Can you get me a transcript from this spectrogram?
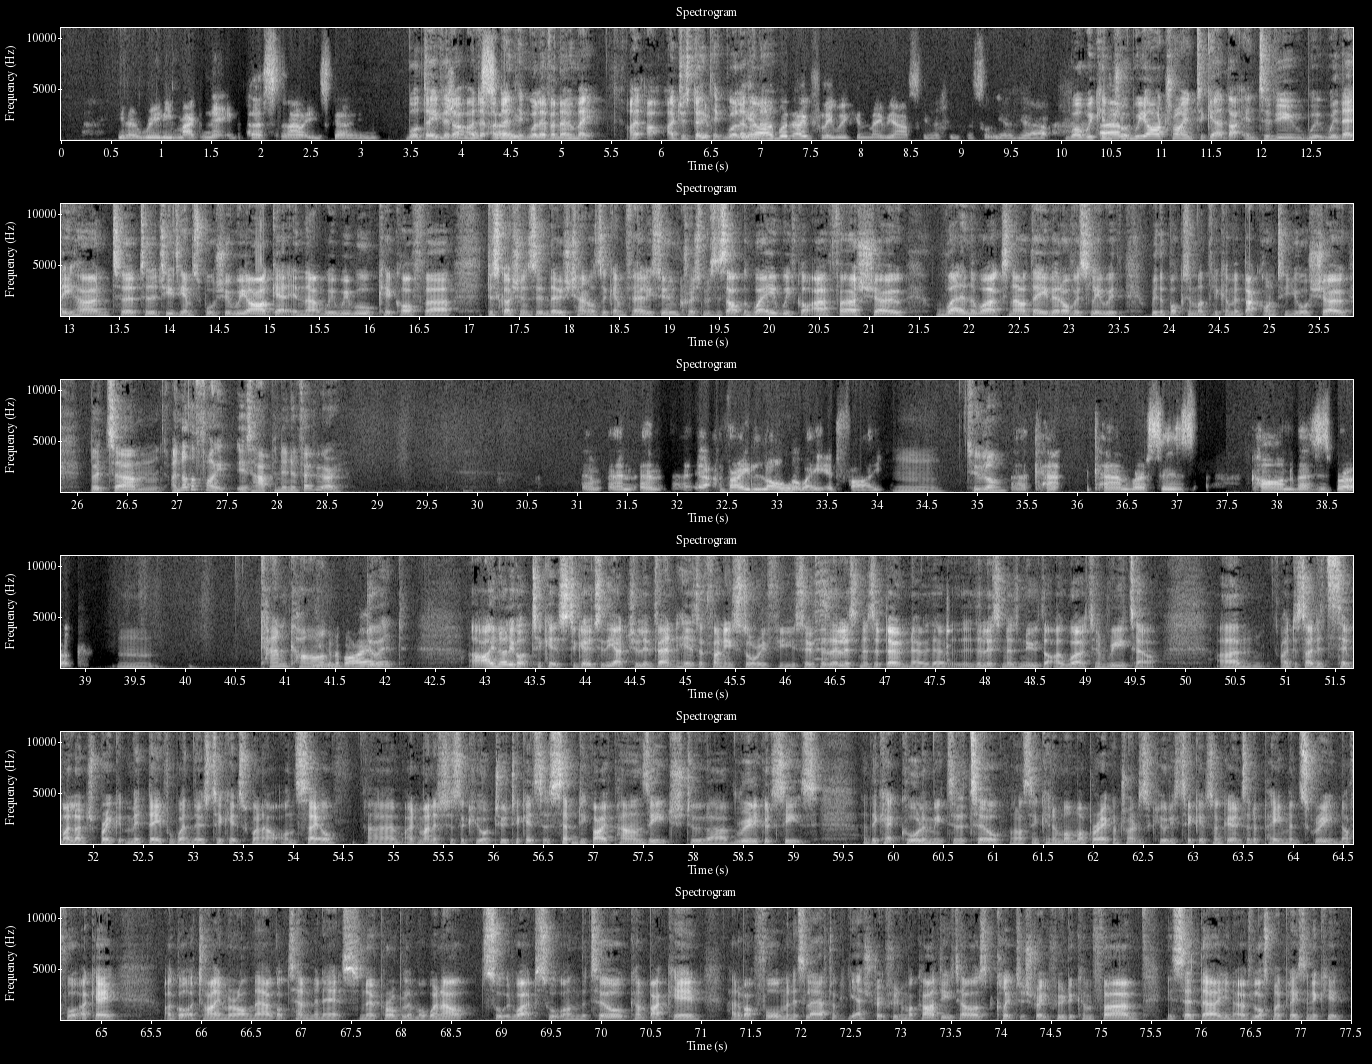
you know, really magnetic personalities going. Well, David, I, I don't- I don't think we'll ever know, mate. I, I, I just don't think we'll ever yeah, know. I would. Hopefully, we can maybe ask him if we can sort the interview out. Well, we can. tr- Um, we are trying to get that interview with, with Eddie Hearn to, to the TTM Sports Show. We are getting that. We we will kick off uh, discussions in those channels again fairly soon. Christmas is out the way. We've got our first show well in the works now, David. Obviously, with with the Boxing Monthly coming back onto your show, but um, another fight is happening in February. um, and and a very long-awaited fight. Mm, too long. Uh, Khan versus Khan versus Brook. Mm. Can Khan gonna buy it? do it? I know they got tickets to go to the actual event. Here's a funny story for you. So, for the listeners that don't know, the, the, the listeners knew that I worked in retail. Um, I decided to take my lunch break at midday for when those tickets went out on sale. Um, I'd managed to secure two tickets at £75 each to uh, really good seats. They kept calling me to the till, and I was thinking, I'm on my break, I'm trying to secure these tickets, I'm going to the payment screen. I thought, okay, I got a timer on there, I got 10 minutes, no problem. I went out, sorted what I had to sort on the till, come back in, had about four minutes left. I could, yeah, straight through to my card details, clicked it straight through to confirm. It said, uh, you know, I've lost my place in the queue.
